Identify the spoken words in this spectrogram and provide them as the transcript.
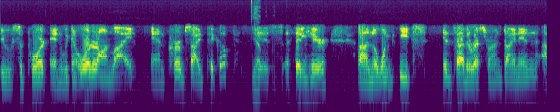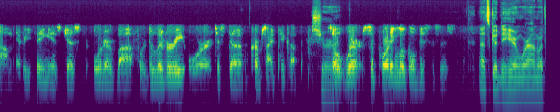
to support, and we can order online. And curbside pickup yep. is a thing here. Uh, no one eats inside the restaurant, dine in. Um, everything is just order uh, for delivery or just uh, curbside pickup. Sure. So we're supporting local businesses. That's good to hear. And we're on with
